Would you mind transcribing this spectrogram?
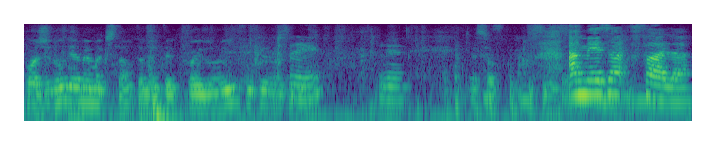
para o gerúndio é a mesma questão. Também tem, pões um i e fica. Não sei. Sim. É. É só. A mesa fala.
